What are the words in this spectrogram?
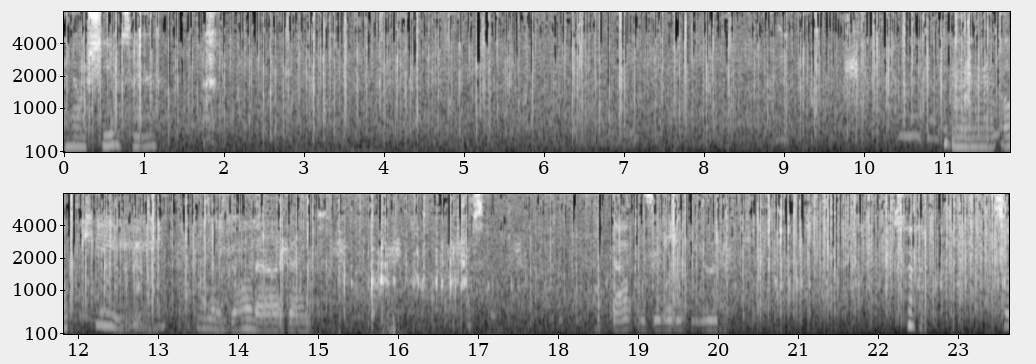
Didn't know she was there. Mm, okay. I'm gonna go now, I think. That was a little weird. so,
